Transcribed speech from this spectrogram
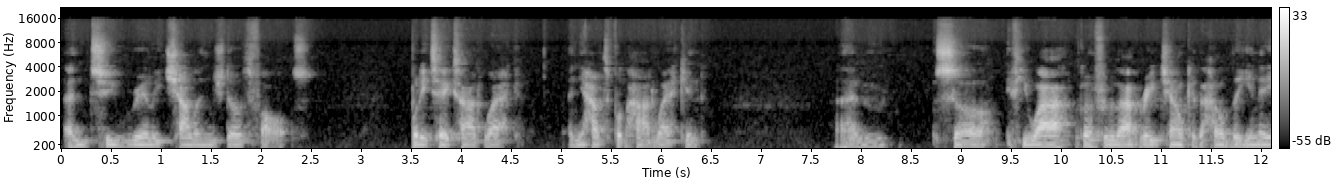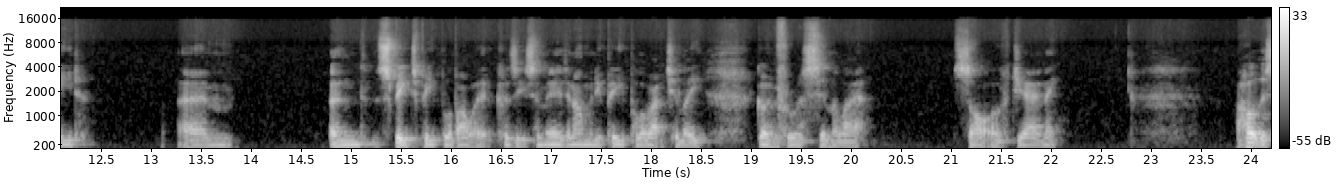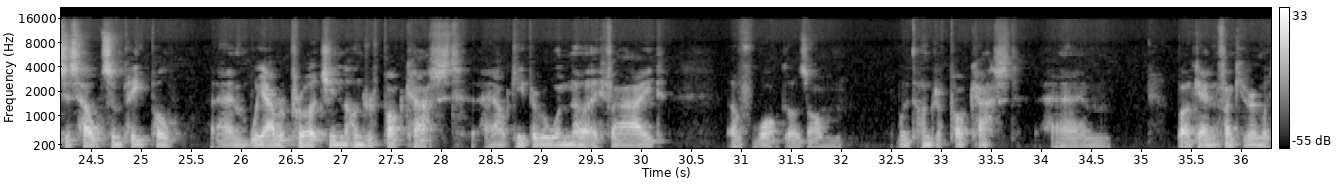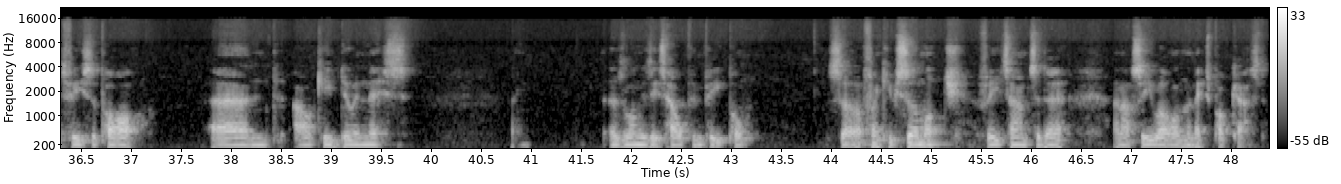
and to really challenge those thoughts. But it takes hard work, and you have to put the hard work in. Um, so if you are going through that, reach out, get the help that you need, um, and speak to people about it because it's amazing how many people are actually going through a similar sort of journey. I hope this has helped some people. Um, we are approaching the 100th podcast. I'll keep everyone notified of what goes on with the 100th podcast. Um, but again, thank you very much for your support and I'll keep doing this as long as it's helping people. So thank you so much for your time today, and I'll see you all on the next podcast.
